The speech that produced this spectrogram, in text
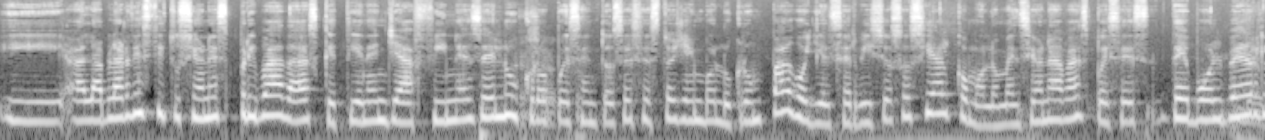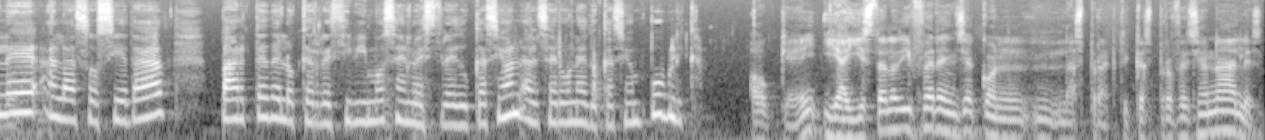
Y al hablar de instituciones privadas que tienen ya fines de lucro, pues entonces esto ya involucra un pago y el servicio social, como lo mencionabas, pues es devolverle a la sociedad parte de lo que recibimos en nuestra educación al ser una educación pública. Ok, y ahí está la diferencia con las prácticas profesionales.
